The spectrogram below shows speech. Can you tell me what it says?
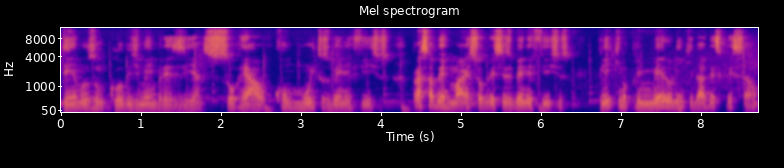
temos um clube de membresia surreal com muitos benefícios. Para saber mais sobre esses benefícios, clique no primeiro link da descrição.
